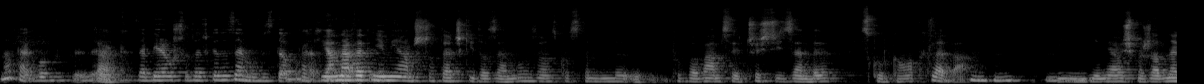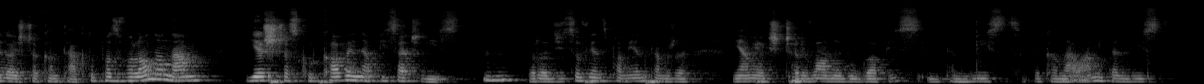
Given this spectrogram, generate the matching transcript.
No tak, bo w, Tak. zabierał szczoteczkę do zębów z domu. tak, Tak, ja naprawdę. nawet nie miałam szczoteczki do zębów, w związku z tym y, próbowałam sobie czyścić zęby skórką od chleba. Mhm. i nie miałyśmy żadnego jeszcze kontaktu, pozwolono nam jeszcze skórkowej napisać list Mhm. do rodziców, więc pamiętam, że miałam jakiś czerwony długopis i ten list wykonałam i ten list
